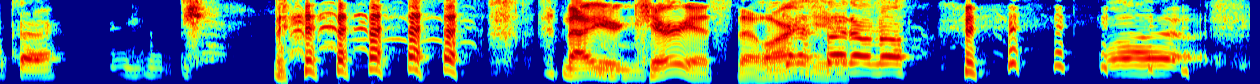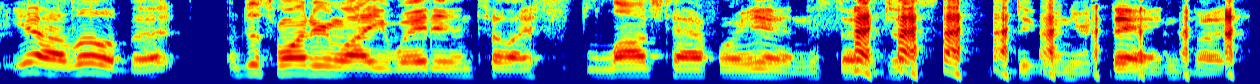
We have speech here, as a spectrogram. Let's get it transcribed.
Okay. now you're Hmm. curious, though, I aren't guess you? I don't know. well, yeah, a little bit. I'm just wondering why you waited until I launched halfway in instead of just doing your thing. But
